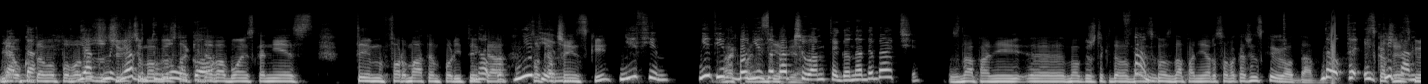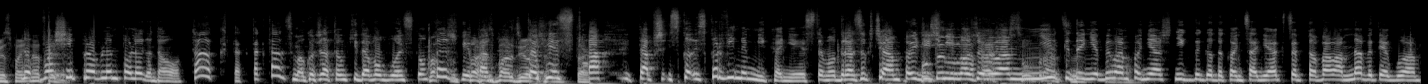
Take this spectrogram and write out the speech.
Miał ku prawda. temu powodu, Jak- że rzeczywiście jak Małgorzata długo- Kidawa-Błońska nie jest tym formatem polityka, No, nie co wiem. Kaczyński? Nie wiem, nie wiem, Jak bo nie nie wie? zobaczyłam tego na debacie. Zna pani e, Małgorzatę Kidawa-Błońską, Znam. zna pani Jarosława Kaczyńskiego od dawna. No, wie Kaczyńskim pan, jest pani no na ty. właśnie problem polega, no tak, tak, tak, tak, z Małgorzatą Kidawą-Błońską No, też, wie to pan, jest To jest oczywiste. ta, ta z, z Korwinem Mikke nie jestem, od razu chciałam powiedzieć, mimo że byłam, nigdy nie byłam, A. ponieważ nigdy go do końca nie akceptowałam, nawet jak byłam,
